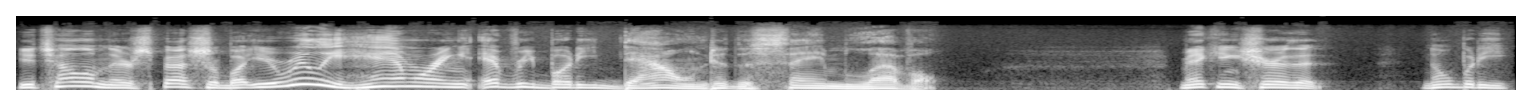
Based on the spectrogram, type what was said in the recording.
you tell them they're special, but you're really hammering everybody down to the same level, making sure that nobody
